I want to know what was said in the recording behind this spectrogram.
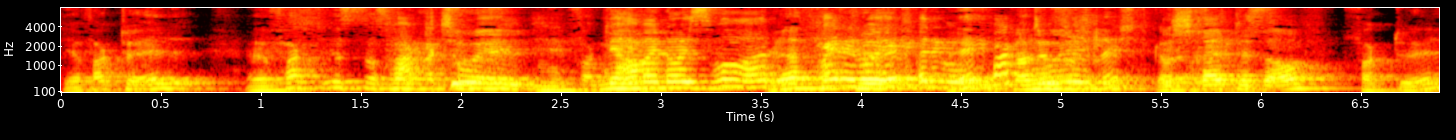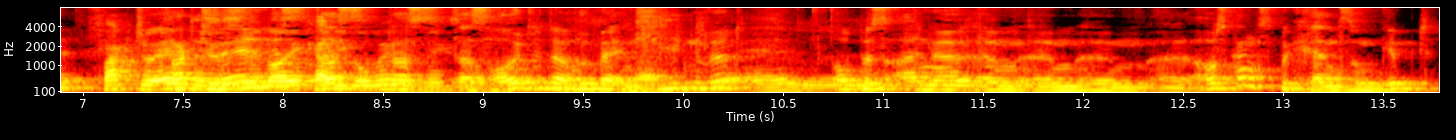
Ja, faktuell. Äh, Fakt ist, dass Faktuell. Nee, faktuell. Wir haben ein neues Wort. Ja, Keine faktuell. neue Kategorie. Hey, nicht so schlecht, Ich schreibe das auf. Faktuell. Faktuell, das ist eine neue Kategorie, das Dass, dass, dass heute darüber entschieden wird, Faktuell. ob es eine ähm, ähm, ähm, äh, Ausgangsbegrenzung gibt.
